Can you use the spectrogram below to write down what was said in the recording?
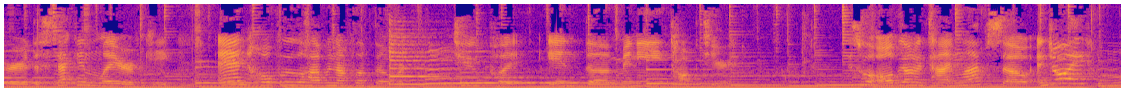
for the second layer of cake, and hopefully we'll have enough left over to put in the mini top tier. This will all be on a time lapse, so enjoy!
